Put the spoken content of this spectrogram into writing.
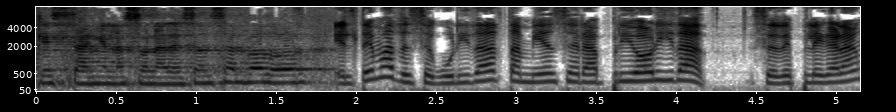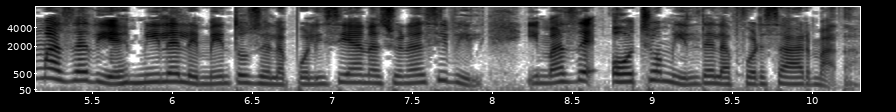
que están en la zona de San Salvador. El tema de seguridad también será prioridad se desplegarán más de 10.000 elementos de la Policía Nacional Civil y más de 8.000 de la Fuerza Armada.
